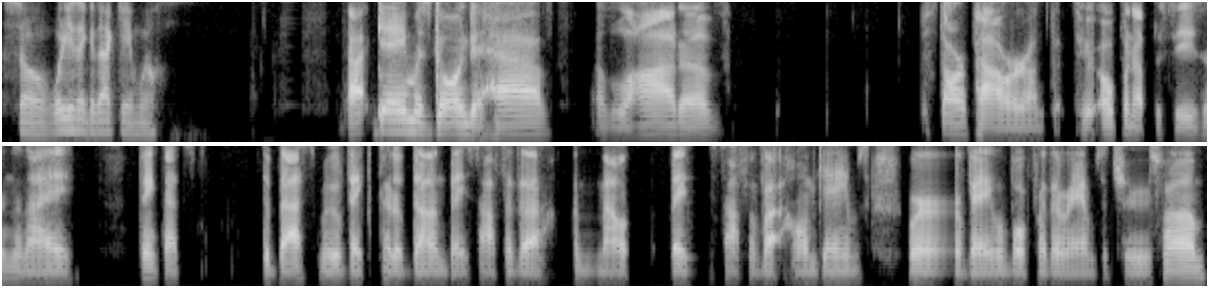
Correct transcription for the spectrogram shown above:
So, what do you think of that game, Will? That game is going to have a lot of star power on th- to open up the season, and I think that's the best move they could have done based off of the amount based off of what home games were available for the Rams to choose from.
